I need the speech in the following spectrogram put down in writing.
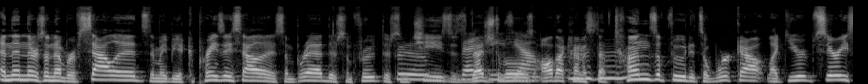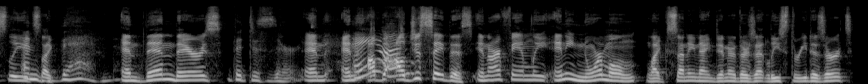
And then there's a number of salads. There may be a caprese salad. There's some bread. There's some fruit. There's Fruit, some cheese. There's veggies, vegetables. yeah. Mm-hmm. All that kind of stuff. Tons of food. It's a workout. Like you're seriously. And It's like. then and then there's the dessert. and and, I'll, I'll just say this: in our family, any normal like Sunday night dinner, there's at least three desserts.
